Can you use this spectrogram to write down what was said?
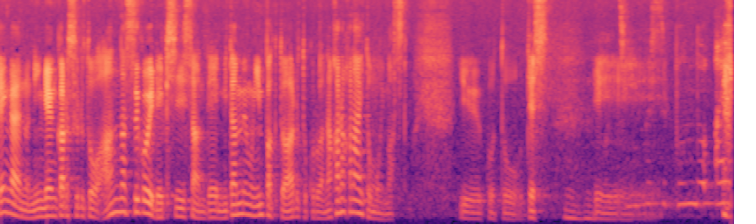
県外の人間からするとあんなすごい歴史遺産で見た目もインパクトあるところはなかなかないと思います。ということです。うんうん、えー、ジェームス・ボンドアイラン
